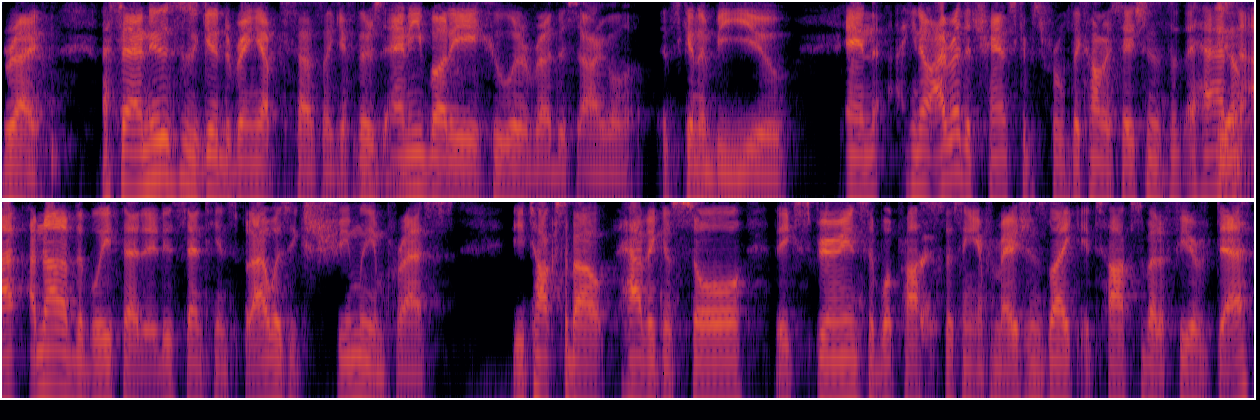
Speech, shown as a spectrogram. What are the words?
Right. I say i knew this was good to bring up because i was like if there's anybody who would have read this article it's going to be you. And you know, I read the transcripts for the conversations that they had, yep. and I, am not of the belief that it is sentience, but I was extremely impressed he talks about having a soul, the experience of what processing information is like. It talks about a fear of death.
